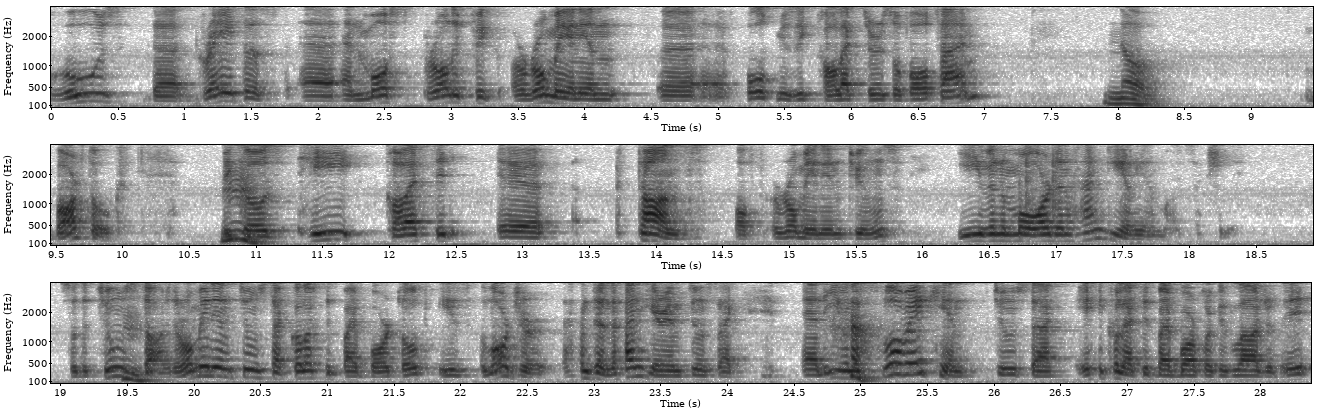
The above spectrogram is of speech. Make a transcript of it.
who's the greatest uh, and most prolific Romanian uh, folk music collectors of all time? No. Bartok, because he collected uh, tons of Romanian tunes, even more than Hungarian ones actually. So the tune stock, the Romanian tune stock collected by Bartok is larger than the Hungarian tune stock, and even the Slovakian tune stock collected by Bartok is larger. It-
